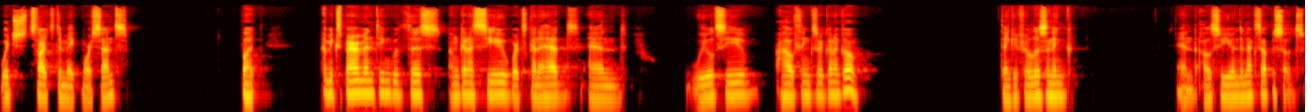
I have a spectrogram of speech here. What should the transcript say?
which starts to make more sense but I'm experimenting with this. I'm gonna see where it's gonna head, and we will see how things are gonna go. Thank you for listening, and I'll see you in the next episodes.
